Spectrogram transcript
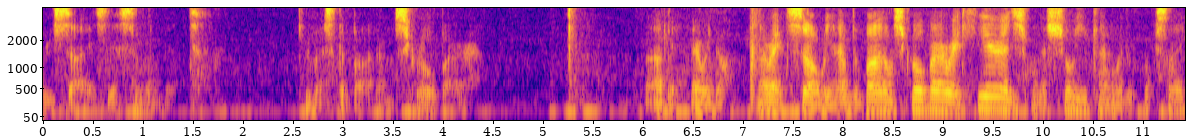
resize this a little bit give us uh, the bottom scroll bar. Okay there we go. All right so we have the bottom scroll bar right here. I just want to show you kind of what it looks like.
